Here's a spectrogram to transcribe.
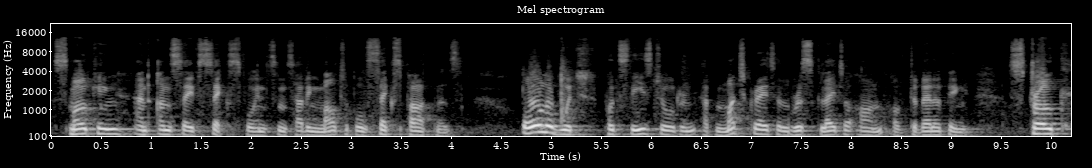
smoking, and unsafe sex, for instance, having multiple sex partners, all of which puts these children at much greater risk later on of developing stroke,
